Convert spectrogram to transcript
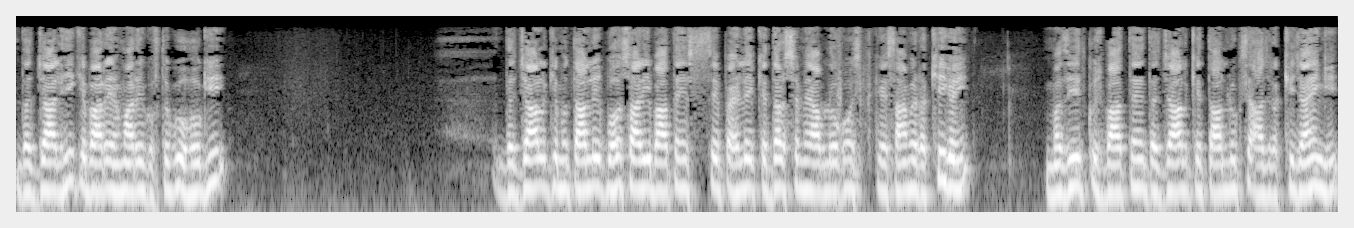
دجال ہی کے بارے میں ہماری گفتگو ہوگی۔ دجال کے متعلق بہت ساری باتیں اس سے پہلے کے درس میں آپ لوگوں کے سامنے رکھی گئیں۔ مزید کچھ باتیں دجال کے تعلق سے آج رکھی جائیں گی۔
